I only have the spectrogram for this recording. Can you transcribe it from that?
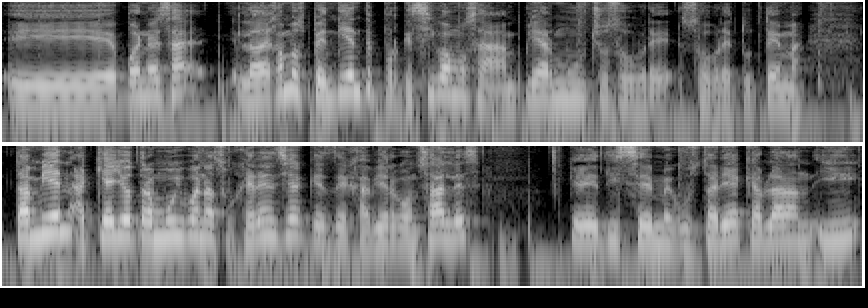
Eh, bueno, esa la dejamos pendiente porque sí vamos a ampliar mucho sobre, sobre tu tema. También aquí hay otra muy buena sugerencia que es de Javier González, que dice, me gustaría que hablaran y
